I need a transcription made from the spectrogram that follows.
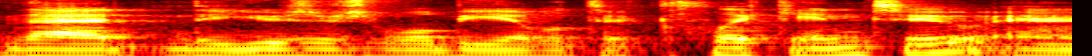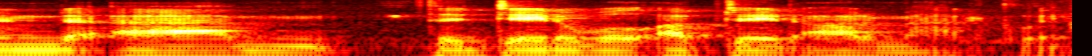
that the users will be able to click into and um, the data will update automatically.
